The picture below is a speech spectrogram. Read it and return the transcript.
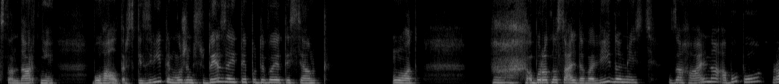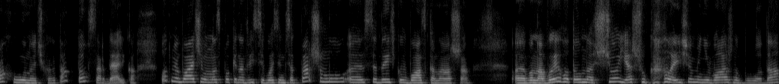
стандартні бухгалтерські звіти. Можемо сюди зайти, подивитися. От. Оборотно-сальдова відомість, загальна або по рахуночках, так, то в сарделька. От ми бачимо, у нас поки на 281-му е, сидить ковбаска наша, е, вона виготовлена. Що я шукала і що мені важливо було, да,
